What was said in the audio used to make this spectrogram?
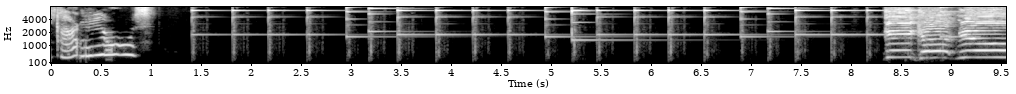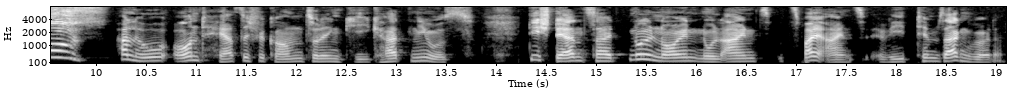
Geeker News. Geeker News! Hallo und herzlich willkommen zu den Geekhard News. Die Sternzeit 090121, wie Tim sagen würde.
